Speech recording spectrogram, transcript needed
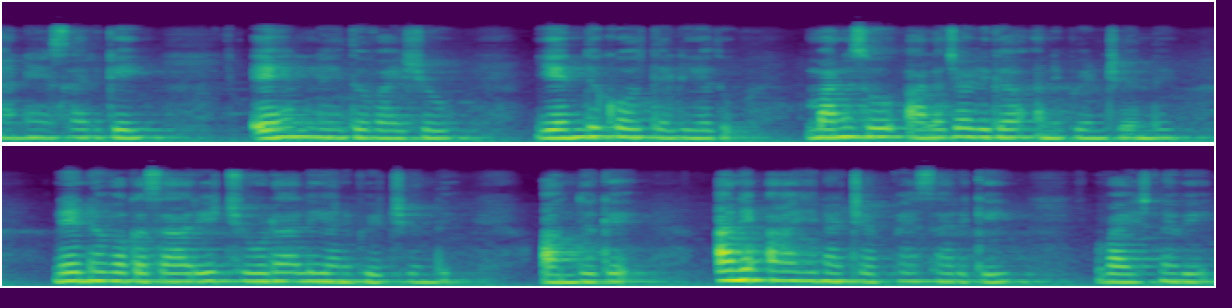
అనేసరికి ఏం లేదు వైషు ఎందుకో తెలియదు. మనసు అలజడిగా అనిపించింది. నిన్ను ఒకసారి చూడాలి అనిపించింది. అందుకే అని ఆయన చెప్పేసరికి వైష్ణవి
